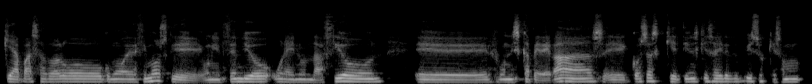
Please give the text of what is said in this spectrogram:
que ha pasado algo, como decimos, que un incendio, una inundación, eh, un escape de gas, eh, cosas que tienes que salir de tu piso que son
